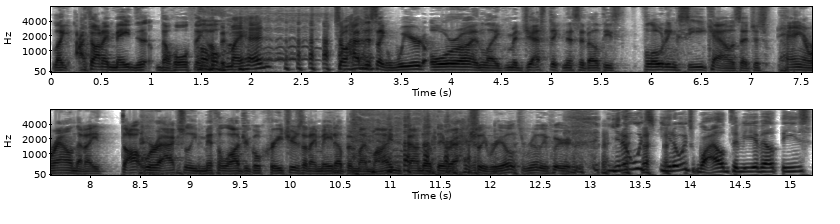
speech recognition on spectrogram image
like I thought I made the, the whole thing up in my head. so I have this like weird aura and like majesticness about these floating sea cows that just hang around that I thought were actually mythological creatures that I made up in my mind and found out they were actually real. It's really weird. you know what's you know what's wild to me about these?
